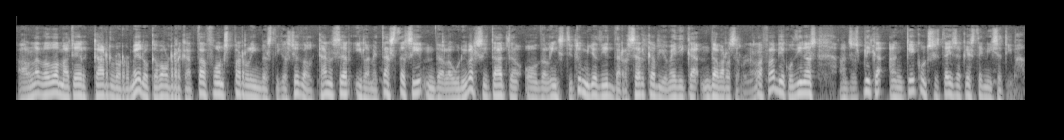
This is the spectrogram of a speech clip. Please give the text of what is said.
el nedador amateur Carlos Romero, que vol recaptar fons per a la investigació del càncer i la metàstasi de la Universitat o de l'Institut, millor dit, de Recerca Biomèdica de Barcelona. La Fàbia Codines ens explica en què consisteix aquesta iniciativa.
